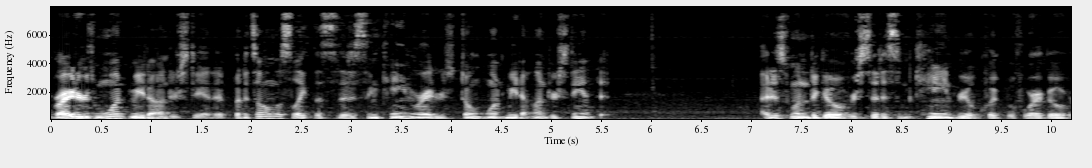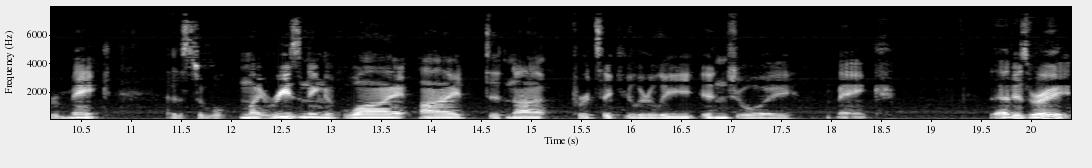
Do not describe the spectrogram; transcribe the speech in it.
writers want me to understand it, but it's almost like the Citizen Kane writers don't want me to understand it. I just wanted to go over Citizen Kane real quick before I go over Mank as to my reasoning of why I did not particularly enjoy Mank. That is right.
